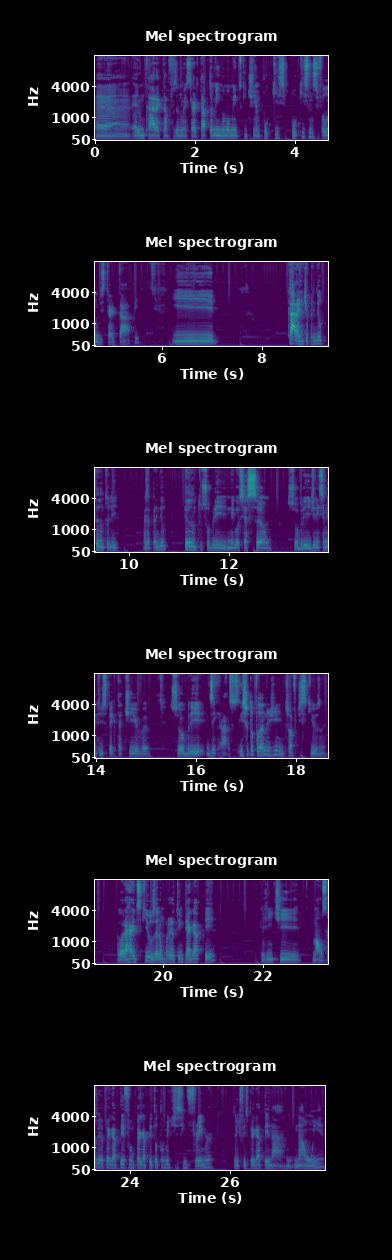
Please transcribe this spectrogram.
Uh, era um cara que estava fazendo uma startup também no momento que tinha pouquíssimo, pouquíssimo se falando de startup. E. Cara, a gente aprendeu tanto ali, mas aprendeu tanto sobre negociação, sobre gerenciamento de expectativa, sobre. Ah, isso eu tô falando de soft skills, né? Agora, hard skills era um projeto em PHP, que a gente mal sabia PHP, foi um PHP totalmente sem framework. Então a gente fez PHP na, na unha,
